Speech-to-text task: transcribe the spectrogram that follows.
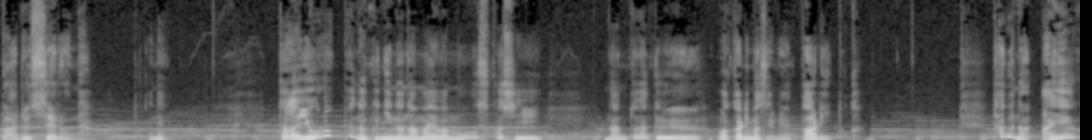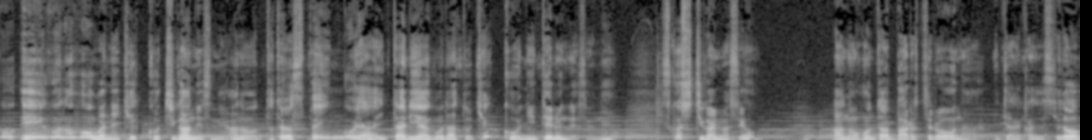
バルセロナとかね。ただヨーロッパの国の名前はもう少しなんとなく分かりますよね。パリとか。多分な英語英語の方がね結構違うんですね。あの例えばスペイン語やイタリア語だと結構似てるんですよね。少し違いますよ。あの本当はバルセロナみたいな感じですけど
